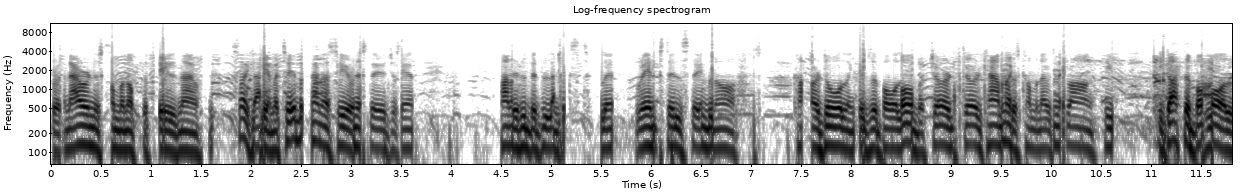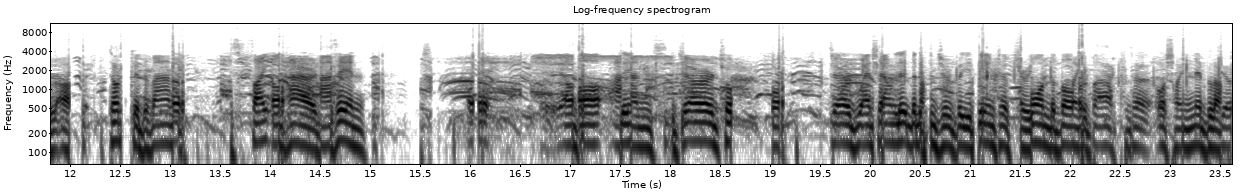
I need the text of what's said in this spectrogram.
And Aaron is coming up the field now. It's like a game of table tennis here in the stage again a little bit laxed. Rain still staying off. Conor Dolan gives the ball over, but Jared Cameron is coming out strong. He, he got the ball. Uh, Duncan Devan is fighting hard. He's in. Uh, uh, and Jared, Jared went down a little bit injured, but he seemed to have won the ball back to Oisin Niblock.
